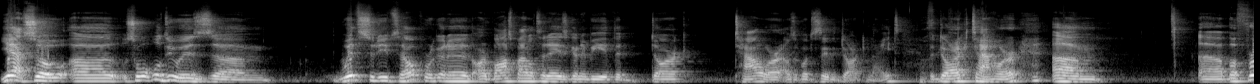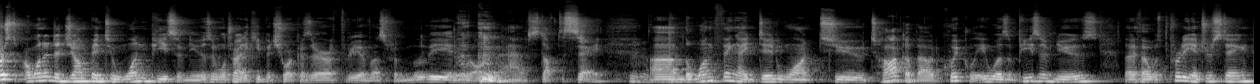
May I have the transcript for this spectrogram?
yeah. So, uh, so what we'll do is, um, with Sudeep's help, we're gonna our boss battle today is gonna be the Dark Tower. I was about to say the Dark Knight, the Dark Tower. Um, uh, but first, I wanted to jump into one piece of news, and we'll try to keep it short because there are three of us for the movie, and we're all going to have stuff to say. Um, the one thing I did want to talk about quickly was a piece of news that I thought was pretty interesting.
